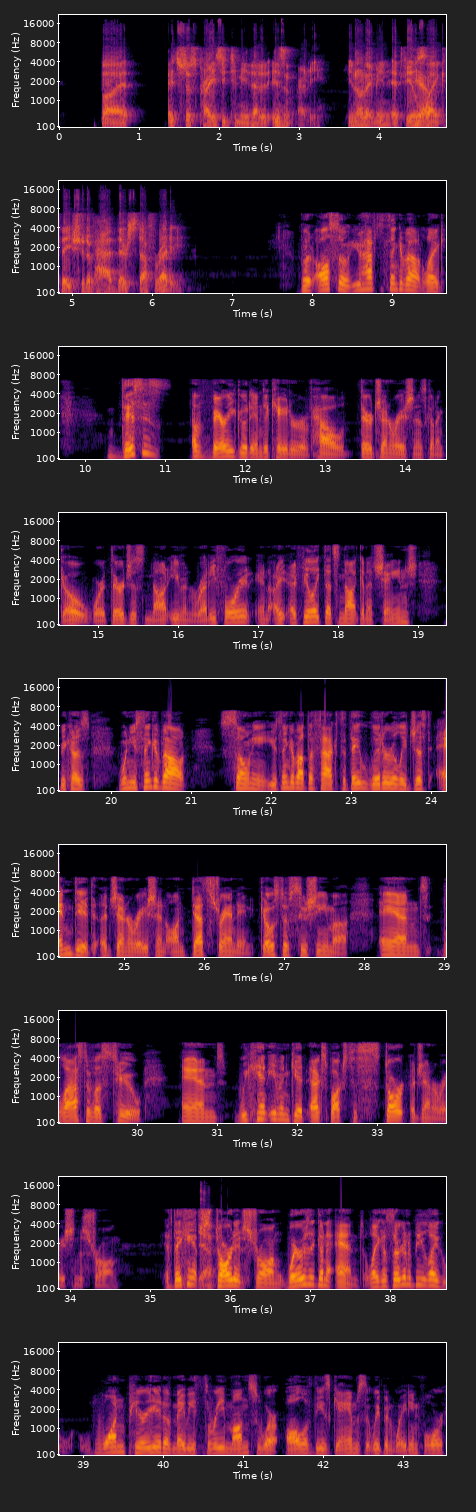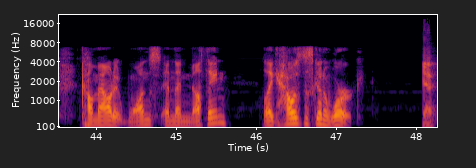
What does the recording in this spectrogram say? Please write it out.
but it's just crazy to me that it isn't ready. You know what I mean? It feels yeah. like they should have had their stuff ready. But also, you have to think about like this is a very good indicator of how their generation is going to go, where they're just not even ready for it. And I, I feel like that's not going to change because when you think about Sony, you think about the fact that they literally just ended a generation on Death Stranding, Ghost of Tsushima, and Last of Us 2, and we can't even get Xbox to start a generation strong. If they can't yeah. start it strong, where is it going to end? Like, is there going to be like one period of maybe three months where all of these games that we've been waiting for come out at once and then nothing? Like, how is this going to work? Yeah.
